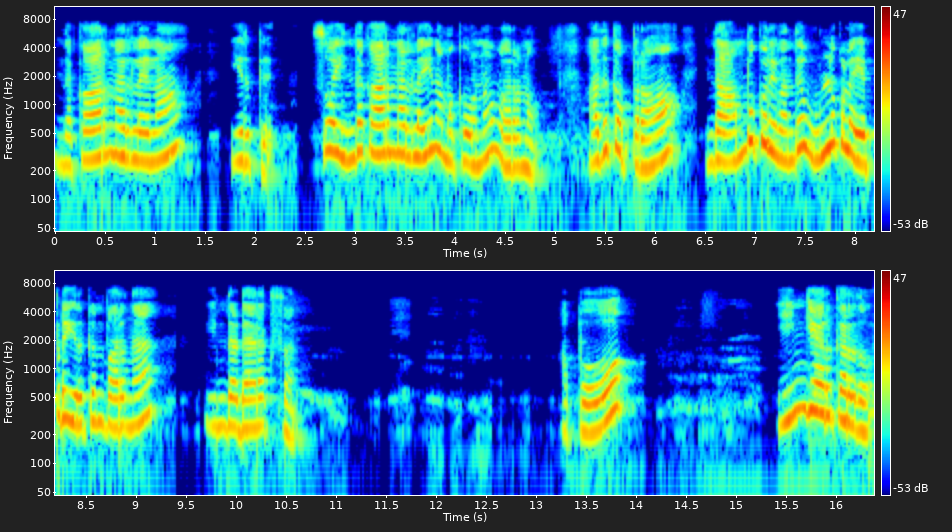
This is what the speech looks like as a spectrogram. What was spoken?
இந்த கார்னர்லாம் இருக்குது ஸோ இந்த கார்னர்லையும் நமக்கு ஒன்று வரணும். அதுக்கப்புறம் இந்த அம்புக்குறி வந்து உள்ளுக்குள்ளே எப்படி இருக்குன்னு பாருங்கள் இந்த டைரக்ஷன் அப்போது இங்கே இருக்கிறதும்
